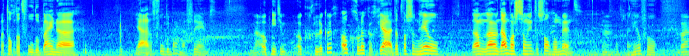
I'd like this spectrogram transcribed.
Maar toch, dat voelde bijna, ja, dat voelde bijna vreemd. Maar ook, niet, ook gelukkig. Ook gelukkig, ja, dat was een heel, daarom, daarom, daarom was het zo'n interessant moment. Ja. Heel veel, Maar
